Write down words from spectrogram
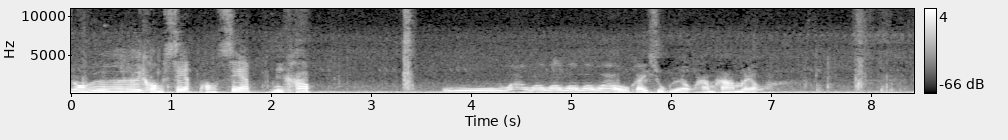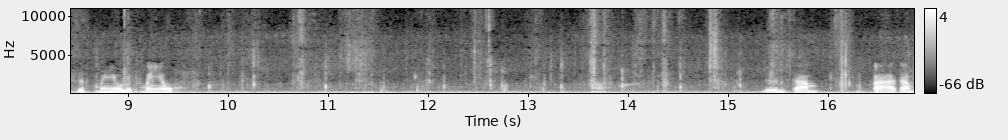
น้องเอ้ยของแซบของแซบนี่ครับ โอ้ว้าวว้าวว้าวว้าวไก่สุกแล้วหามหามแล้ว เล็บแมว เล็บแมว เดินตามป่าตาม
